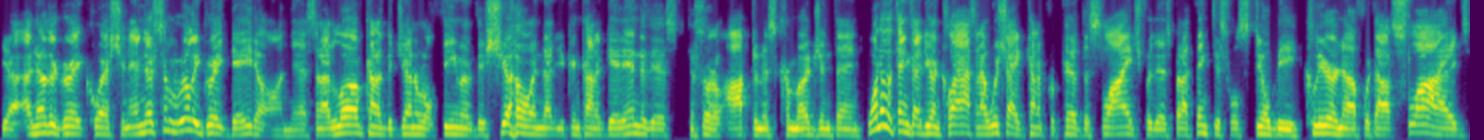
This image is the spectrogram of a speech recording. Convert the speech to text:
Yeah, another great question. And there's some really great data on this. And I love kind of the general theme of this show and that you can kind of get into this sort of optimist curmudgeon thing. One of the things I do in class, and I wish I had kind of prepared the slides for this, but I think this will still be clear enough without slides.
